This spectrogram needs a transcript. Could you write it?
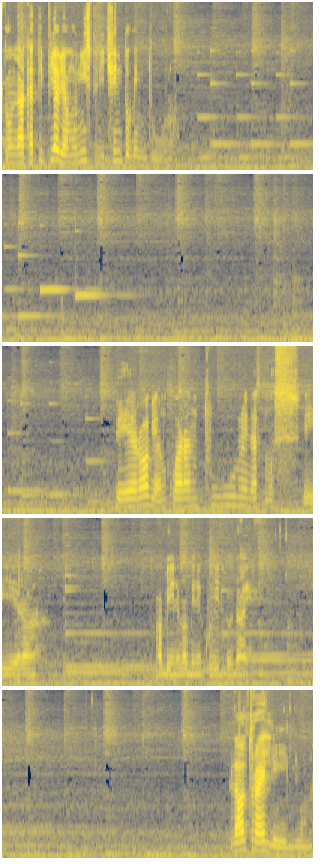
con l'HTP abbiamo un ISP di 121 Però abbiamo 41 in atmosfera. Va bene, va bene quello, dai. L'altro è l'helium.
